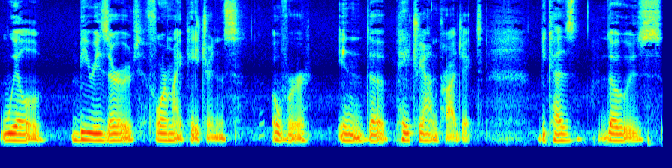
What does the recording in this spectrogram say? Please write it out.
will be reserved for my patrons over in the Patreon project because those,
